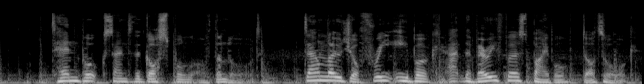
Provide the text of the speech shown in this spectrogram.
10 books and the Gospel of the Lord. Download your free ebook at theveryfirstbible.org.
